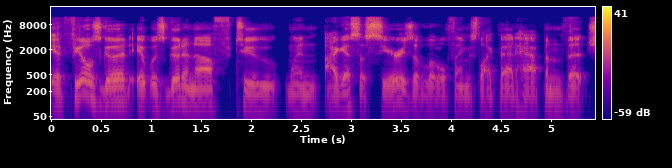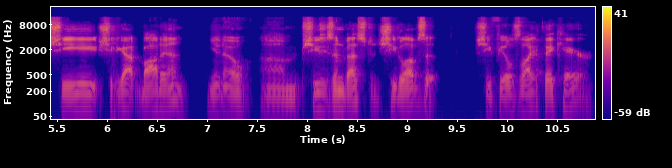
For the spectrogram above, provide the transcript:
it feels good. It was good enough to when i guess a series of little things like that happened that she she got bought in you know? Um she's invested. She loves it. She feels like they care.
